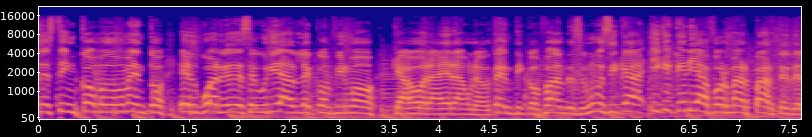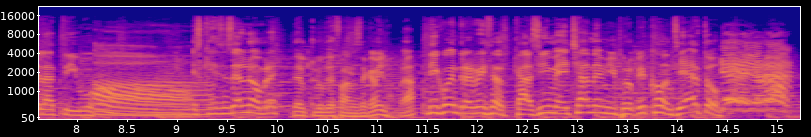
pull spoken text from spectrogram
de este incómodo momento, el guardia de seguridad le confirmó que ahora era un auténtico fan de su música y que quería formar parte de la tribu. Es que ese es el nombre del club de fans de Camilo, ¿verdad? Dijo entre risas, casi me echan de mi propio concierto. ¡Quiere llorar!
